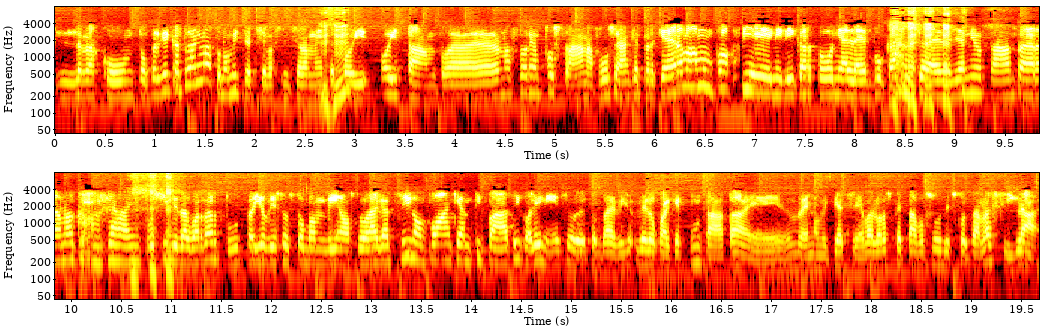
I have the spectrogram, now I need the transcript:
il racconto, perché il cartone animato non mi piaceva sinceramente Mhm. poi, poi tanto, eh, era una storia un po' strana, forse anche perché eravamo un po' pieni di cartoni all'epoca, cioè negli anni 80 era una cosa impossibile da guardare tutta, io ho visto sto bambino, sto ragazzino un po' anche antipatico all'inizio, ho detto beh vedo qualche puntata e beh, non mi piaceva, allora aspettavo solo di ascoltare la sigla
